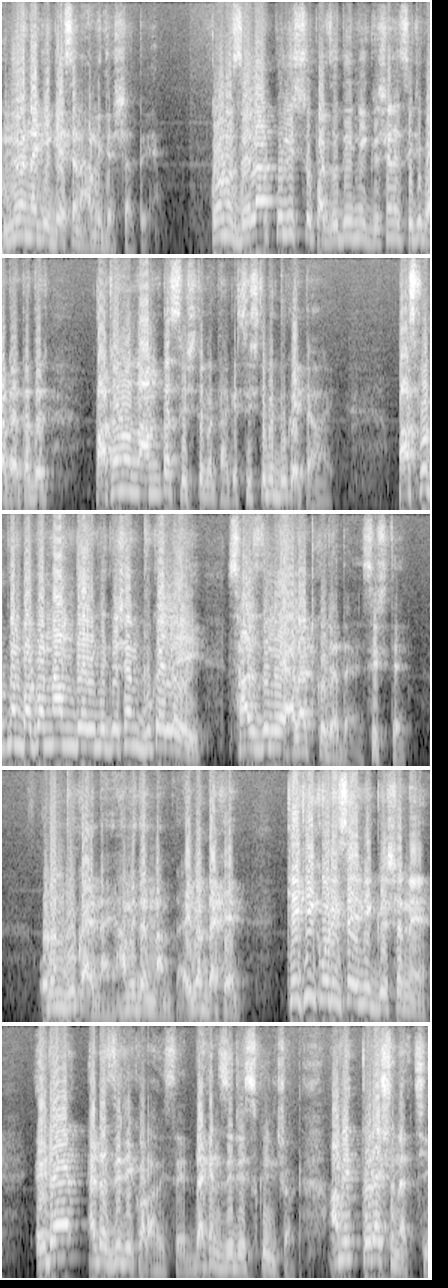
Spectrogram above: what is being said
উনিও নাকি গেছেন হামিদের সাথে। কোন জেলার পুলিশ সুপার যদি ইমিগ্রেশনের চিঠি পাঠায়, তাদের পাঠানোর নামটা সিস্টেমে থাকে সিস্টেমে ঢুকাইতে হয়। পাসপোর্ট নাম্বার বা নাম দিয়ে ইমিগ্রেশন ঢুকাইলেই সার্চ দিলে অ্যালার্ট করে দেয় সিস্টেম ওটা ঢুকায় নাই হামিদের নামটা। এবার দেখেন কে কি করেছে ইমিগ্রেশনে এটা একটা জিডি করা হয়েছে। দেখেন জিডি স্ক্রিনশট আমি পড়ে শোনাচ্ছি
